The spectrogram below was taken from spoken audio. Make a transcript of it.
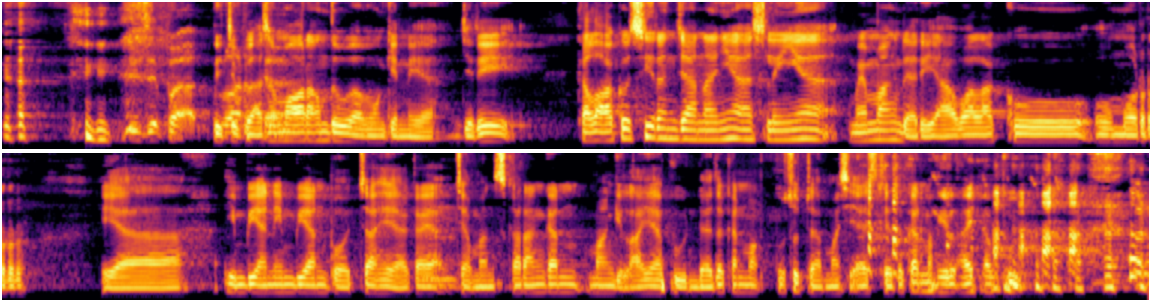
Dijebak Dijebak sama orang tua mungkin ya. Jadi kalau aku sih rencananya aslinya memang dari awal aku umur ya impian-impian bocah ya kayak zaman sekarang kan manggil ayah bunda itu kan waktu sudah masih SD itu kan manggil ayah bunda. kan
